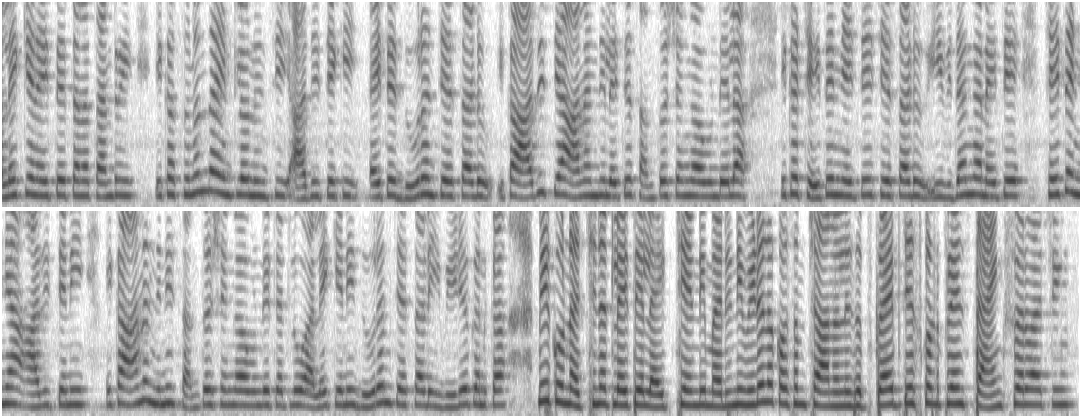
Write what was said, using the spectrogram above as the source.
అలేఖ్యనైతే తన తండ్రి ఇక సునంద ఇంట్లో నుంచి ఆదిత్యకి అయితే దూరం చేశాడు ఇక ఆదిత్య ఆనందిలైతే సంతోషంగా ఉండేలా ఇక చైతన్య అయితే చేశాడు ఈ విధంగానైతే చైతన్య ఆదిత్యని ఇక ఆనందిని సంతోషంగా ఉండేటట్లు అలేఖ్యని దూరం చేస్తాడు. ఈ వీడియో కనుక మీకు నచ్చినట్లయితే లైక్ చేయండి. మరిన్ని వీడియోల కోసం ఛానల్ని సబ్స్క్రైబ్ చేసుకోండి ఫ్రెండ్స్. Thanks for watching.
